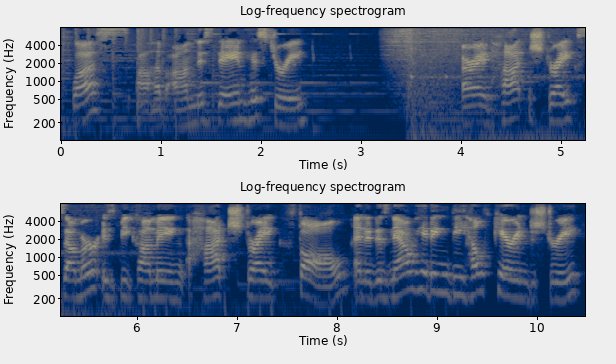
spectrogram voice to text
Plus, I'll have On This Day in History. All right, hot strike summer is becoming hot strike fall, and it is now hitting the healthcare industry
